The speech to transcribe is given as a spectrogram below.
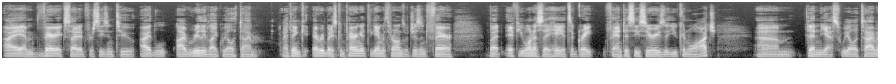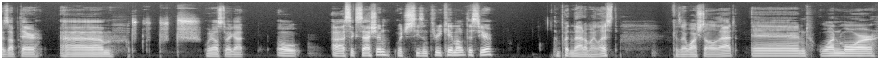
I am very excited for season two. I I really like Wheel of Time. I think everybody's comparing it to Game of Thrones, which isn't fair. But if you want to say, hey, it's a great fantasy series that you can watch, um, then yes, Wheel of Time is up there. Um, what else do I got? Oh, uh, Succession, which season three came out this year. I'm putting that on my list because I watched all of that. And one more.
